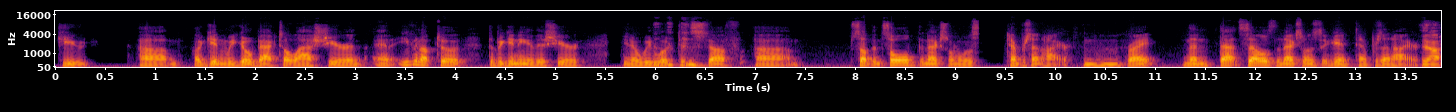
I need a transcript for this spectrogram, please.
huge. Um, again, we go back to last year and, and even up to the beginning of this year. You know, we looked at stuff. Um, something sold, the next one was 10% higher, Mm-hmm. right? And then that sells, the next one's again 10% higher. Yeah.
